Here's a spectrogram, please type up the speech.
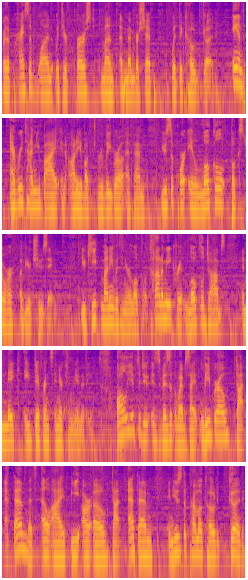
for the price of one with your first month of membership with the code GOOD. And every time you buy an audiobook through Libro FM, you support a local bookstore of your choosing. You keep money within your local economy, create local jobs, and make a difference in your community. All you have to do is visit the website libro.fm, that's L I B R O.fm, and use the promo code GOOD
